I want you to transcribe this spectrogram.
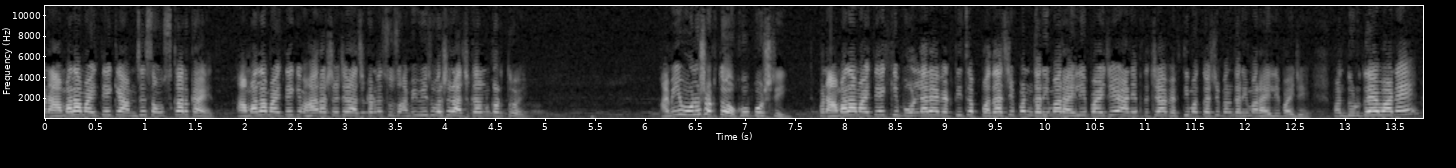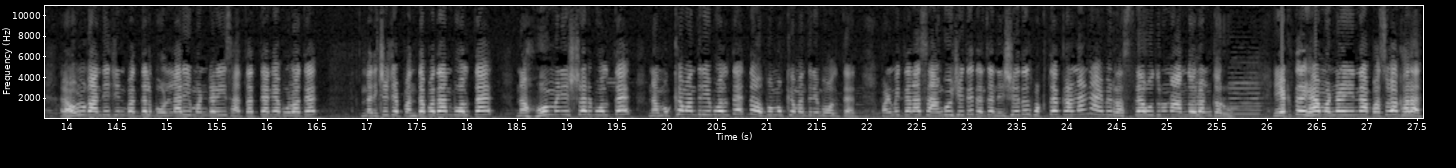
पण आम्हाला माहिती आहे की आमचे संस्कार काय आहेत? आम्हाला माहिती आहे की महाराष्ट्राच्या राजकारणात आम्ही वीस वर्ष राजकारण करतोय. आम्ही बोलू शकतो खूप गोष्टी. पण आम्हाला माहिती आहे की बोलणाऱ्या व्यक्तीचं पदाची पण गरिमा राहिली पाहिजे आणि त्याच्या व्यक्तिमत्वाची पण गरिमा राहिली पाहिजे. पण दुर्दैवाने राहुल गांधीजींबद्दल बोलणारी मंडळी सातत्याने बोलत आहेत ना देशाचे पंतप्रधान बोलतायत ना होम मिनिस्टर बोलतायत ना मुख्यमंत्री बोलतायत ना उपमुख्यमंत्री बोलतायत पण मी त्यांना सांगू इच्छिते त्यांचा निषेधच फक्त करणार नाही. आम्ही रस्त्यावर उतरून आंदोलन करू. एक तर ह्या मंडळींना बसवा घरात.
